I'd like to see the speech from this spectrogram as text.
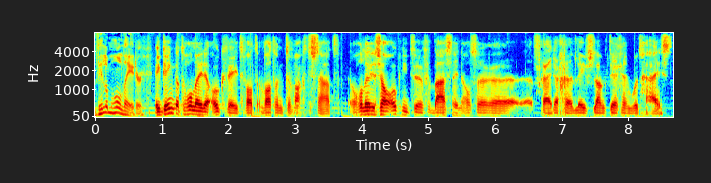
Willem Holleder. Ik denk dat Holleder ook weet wat, wat hem te wachten staat. Holleder zal ook niet uh, verbaasd zijn als er uh, vrijdag uh, levenslang tegen hem wordt geëist.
